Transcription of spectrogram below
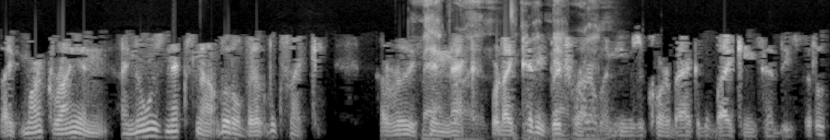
Like Matt Ryan, I know his neck's not little, but it looks like a really Matt thin neck. Ryan. Or like Teddy Bridgewater when he was a quarterback of the Vikings had these little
